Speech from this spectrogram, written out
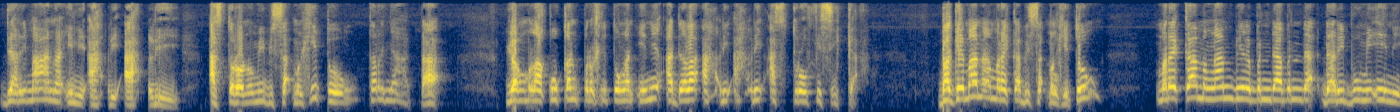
Dari mana ini ahli-ahli astronomi bisa menghitung? Ternyata yang melakukan perhitungan ini adalah ahli-ahli astrofisika. Bagaimana mereka bisa menghitung? Mereka mengambil benda-benda dari bumi ini.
